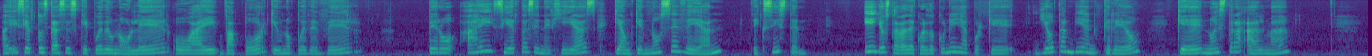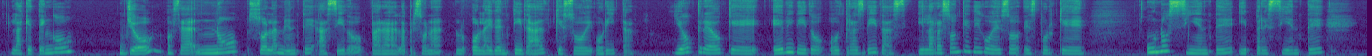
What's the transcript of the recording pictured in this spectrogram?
hay ciertos gases que puede uno oler o hay vapor que uno puede ver, pero hay ciertas energías que aunque no se vean, existen. Y yo estaba de acuerdo con ella porque yo también creo que nuestra alma, la que tengo yo, o sea, no solamente ha sido para la persona o la identidad que soy ahorita. Yo creo que he vivido otras vidas y la razón que digo eso es porque uno siente y presiente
